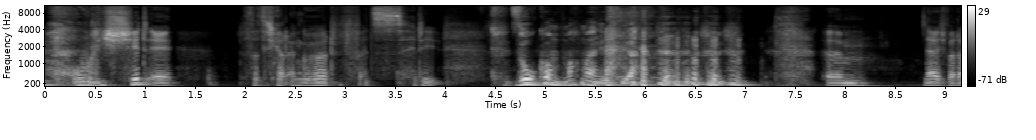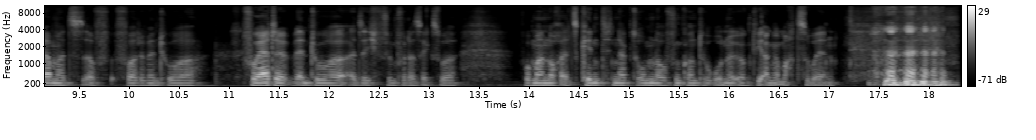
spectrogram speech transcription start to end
Holy shit, ey. Das hat sich gerade angehört, als hätte ich. So, komm, mach mal jetzt hier. Ähm, ja, ich war damals auf Forteventura, Fuerteventura, als ich fünf oder sechs war, wo man noch als Kind nackt rumlaufen konnte, ohne irgendwie angemacht zu werden.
